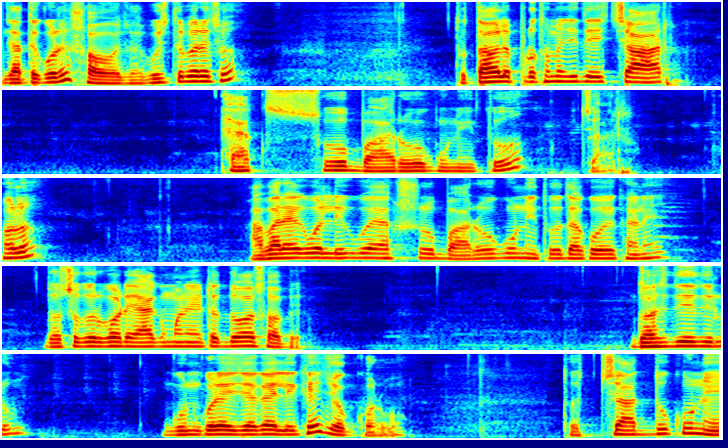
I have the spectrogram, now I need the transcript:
যাতে করে সহজ হয়, বুঝতে পেরেছ? তো তাহলে প্রথমে যদি এই চার, একশো বারো গুণিত চার, হলো আবার একবার লিখব একশো বারো গুণিত, দেখো এখানে দশকের ঘরে এক মানে এটা দশ হবে। দশ দিয়ে দিলুম, গুণ করে এই জায়গায় লিখে যোগ করব। তো চার দুগুণে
